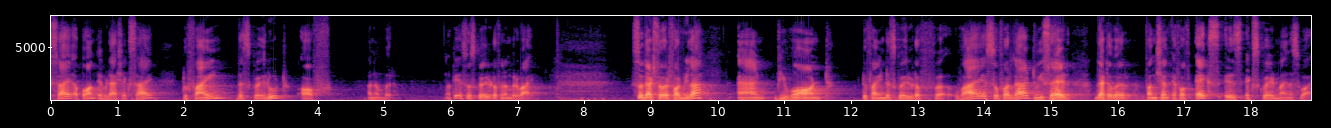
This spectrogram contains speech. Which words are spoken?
xi upon f dash xi to find the square root of a number. Okay? So square root of a number y. So that is our formula and we want to find the square root of uh, y. So for that we said that our function f of x is x squared minus y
